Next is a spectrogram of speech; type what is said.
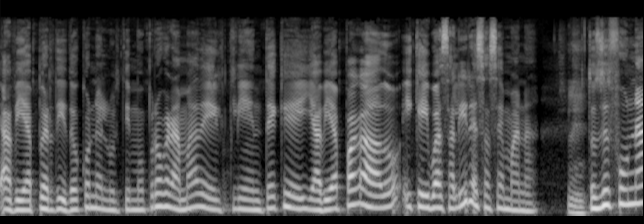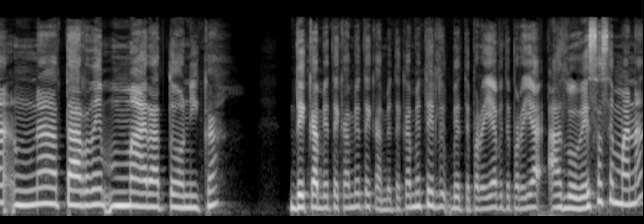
había perdido con el último programa del cliente que ya había pagado y que iba a salir esa semana. Entonces fue una, una tarde maratónica de cámbiate, cámbiate, cámbiate, cámbiate, vete para allá, vete para allá, hazlo de esa semana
